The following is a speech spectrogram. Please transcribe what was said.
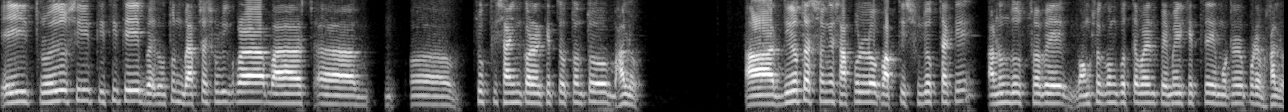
এই ত্রয়োদশী তিথিতে নতুন ব্যবসা শুরু করা বা চুক্তি সাইন করার ক্ষেত্রে অত্যন্ত ভালো। আর দৃঢ়তার সঙ্গে সাফল্য প্রাপ্তির সুযোগ থাকে। আনন্দ উৎসবে অংশগ্রহণ করতে পারেন, প্রেমের ক্ষেত্রে মোটের উপরে ভালো।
